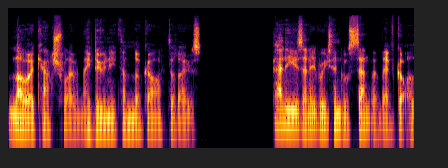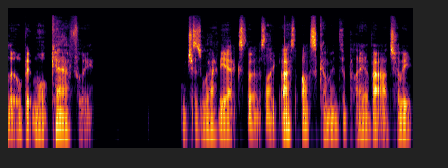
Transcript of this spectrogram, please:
lower cash flow and they do need to look after those pennies and every single cent that they've got a little bit more carefully, which is where the experts like us, us come into play about actually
